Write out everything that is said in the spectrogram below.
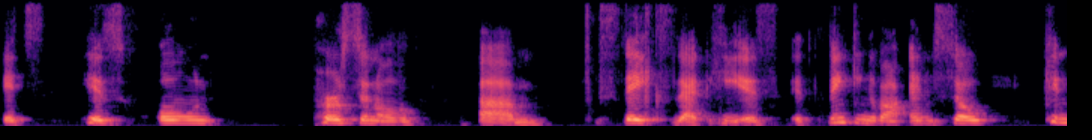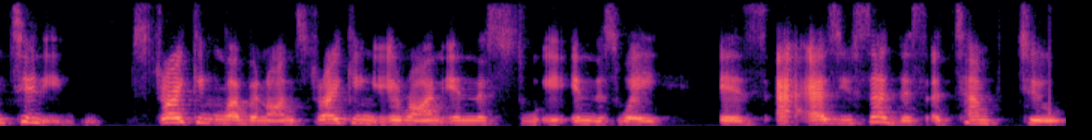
It's his own personal um, stakes that he is thinking about. And so, continue striking Lebanon, striking Iran in this in this way is, as you said, this attempt to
